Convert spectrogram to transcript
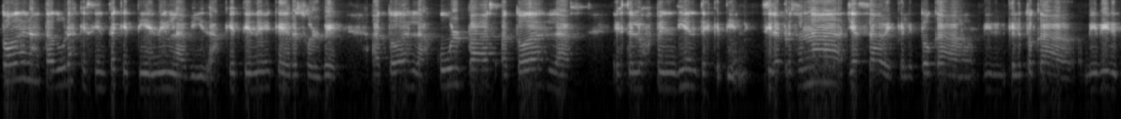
todas las ataduras que sienta que tiene en la vida, que tiene que resolver, a todas las culpas, a todas las este, los pendientes que tiene. Si la persona ya sabe que le toca que le toca vivir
